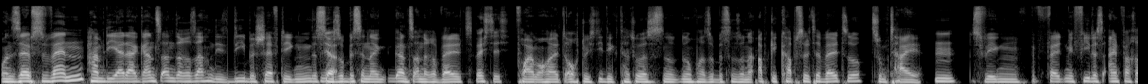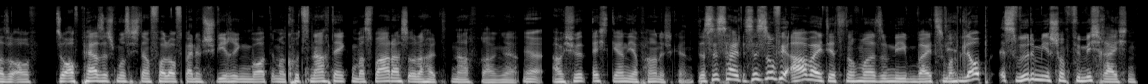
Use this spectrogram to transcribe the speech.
Und selbst wenn, haben die ja da ganz andere Sachen, die die beschäftigen. Das ist ja, Ja. so ein bisschen eine ganz andere Welt. Richtig. Vor allem auch halt auch durch die Diktatur ist es nochmal so ein bisschen so eine abgekapselte Welt so. Zum Teil. Mhm. Deswegen fällt mir vieles einfacher so auf. So auf Persisch muss ich dann voll auf bei einem schwierigen Wort immer kurz nachdenken, was war das oder halt nachfragen, ja. Ja. Aber ich würde echt gerne Japanisch können. Das ist halt, es ist so viel Arbeit jetzt nochmal so nebenbei zu machen. Ich glaube, es würde mir schon für mich reichen,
